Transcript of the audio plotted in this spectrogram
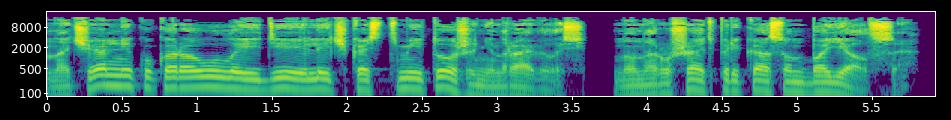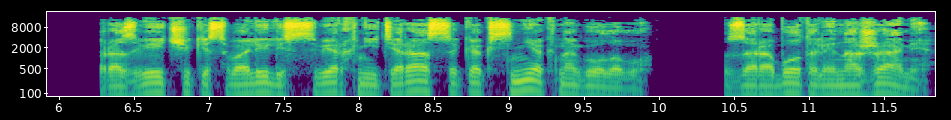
Начальнику караула идея лечь костьми тоже не нравилась, но нарушать приказ он боялся. Разведчики свалились с верхней террасы, как снег на голову. Заработали ножами.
